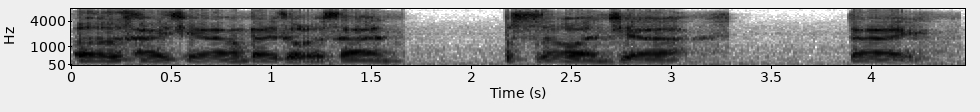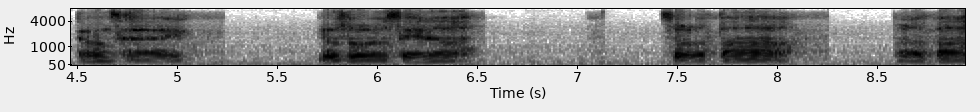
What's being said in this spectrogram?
二开枪带走了三，十号玩家在刚才又守了谁呢？守了八号，守了八，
